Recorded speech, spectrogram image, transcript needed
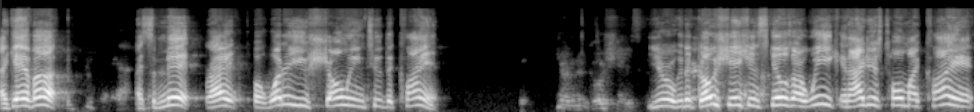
I gave up. I submit, right? But what are you showing to the client? Your negotiation skills are weak. And I just told my client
